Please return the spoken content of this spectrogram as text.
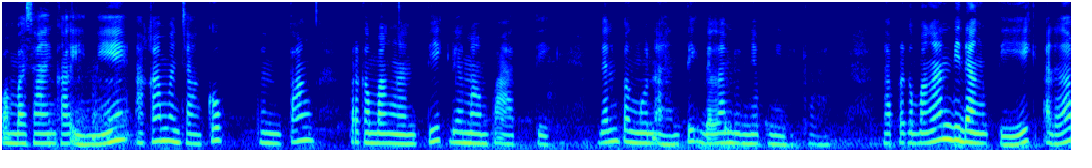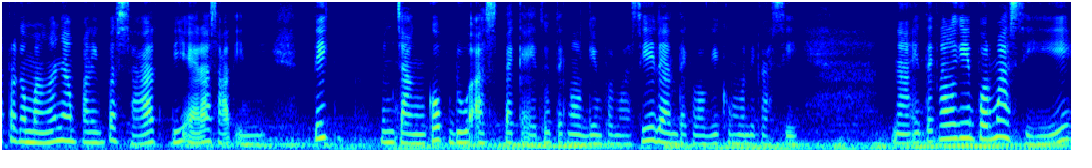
pembahasan kali ini akan mencangkup tentang perkembangan TIK dan manfaat TIK dan penggunaan TIK dalam dunia pendidikan. Nah, perkembangan bidang TIK adalah perkembangan yang paling pesat di era saat ini. TIK mencangkup dua aspek yaitu teknologi informasi dan teknologi komunikasi. Nah, teknologi informasi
